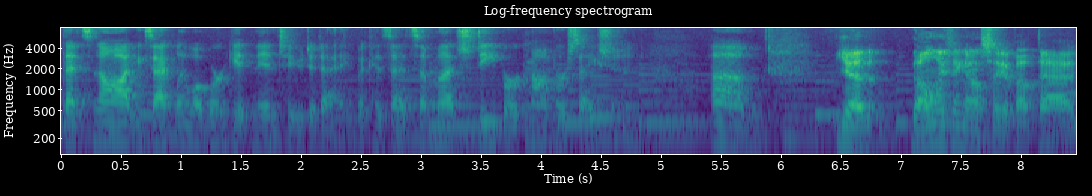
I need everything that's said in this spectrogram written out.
that's not exactly what we're getting into today because that's a much deeper conversation. Um, yeah, the, only thing I'll say about that,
